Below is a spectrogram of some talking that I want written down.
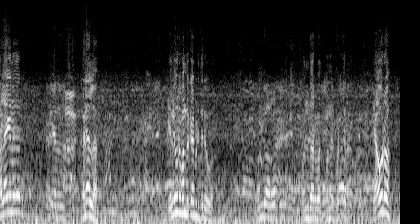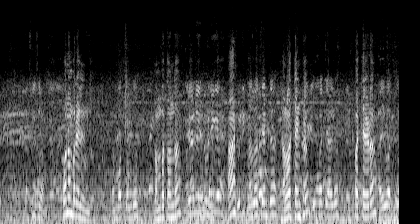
ಅಲ್ಲ ಏನದ ಕಡೆ ಅಲ್ಲ ಎಲ್ಲಿವ್ರು ಬಂದು ಕೈ ಬಿಡ್ತೀರಿ ಇವು ಒಂದು ಅರವತ್ತು ಒಂದು ಅರವತ್ತು ಬಂದು ಕೊಡ್ತೀರಾ? ಯಾವರು? ಫೋನ್ ನಂಬರ್ ಹೇಳಿ ನಿಮ್ಮದು ತೊಂಬತ್ತೊಂದು? ತೊಂಬತ್ತೊಂದು? ಹಾಂ ನಲವತ್ತೆಂಟು? ನಲವತ್ತೆಂಟು? ಇಪ್ಪತ್ತೆರಡು? ಇಪ್ಪತ್ತೆರಡು? ಐವತ್ತು?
